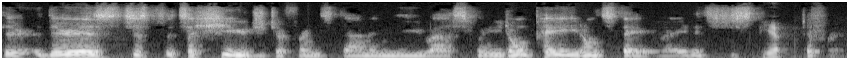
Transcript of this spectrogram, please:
there there is just it's a huge difference down in the U.S. When you don't pay, you don't stay, right? It's just yep. different.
